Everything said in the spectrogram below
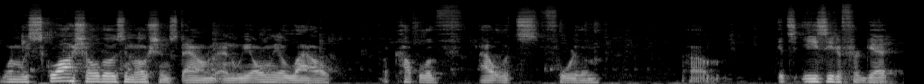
when we squash all those emotions down and we only allow a couple of outlets for them, um, it's easy to forget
